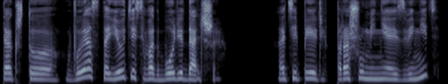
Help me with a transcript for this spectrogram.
Так что вы остаетесь в отборе дальше. А теперь прошу меня извинить,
